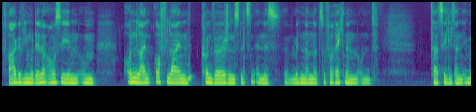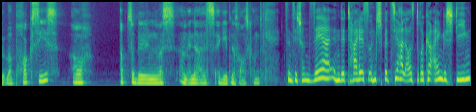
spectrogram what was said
Frage, wie Modelle aussehen, um Online-Offline-Conversions letzten Endes äh, miteinander zu verrechnen und tatsächlich dann eben über Proxys auch abzubilden, was am Ende als Ergebnis rauskommt sind Sie schon sehr in Details und Spezialausdrücke eingestiegen.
